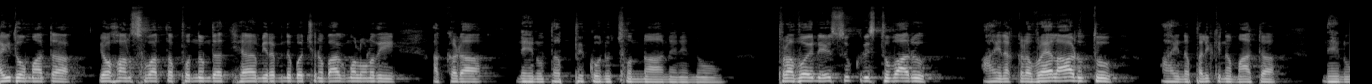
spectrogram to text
ఐదో మాట యోహాన్ స్వార్త పంతొమ్మిది అధ్యాయం ఇరవై వచ్చిన భాగంలో ఉన్నది అక్కడ నేను దప్పికొనుచున్నాను నేను. ప్రభు అయిన యేసుక్రీస్తు వారు ఆయన అక్కడ వేలాడుతూ ఆయన పలికిన మాట నేను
